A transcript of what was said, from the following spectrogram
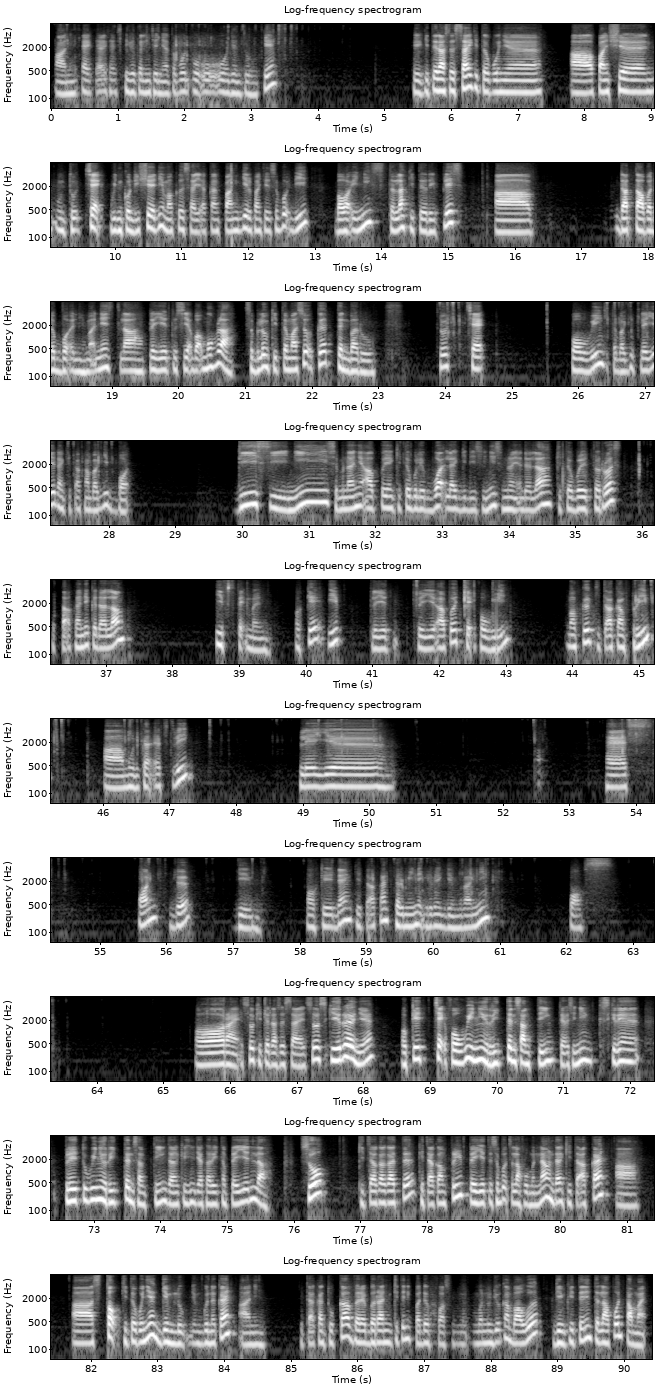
Ah ni x x x 3 kali macam ni ataupun o o o macam tu okey? Okay, kita dah selesai. Kita punya uh, function untuk check win condition ni maka saya akan panggil function tersebut di bawah ini. Setelah kita replace uh, data pada board ni. Maknanya setelah player tu siap buat move lah sebelum kita masuk ke turn baru. So check for win kita bagi player dan kita akan bagi board di sini sebenarnya apa yang kita boleh buat lagi di sini sebenarnya adalah kita boleh terus letakkan dia ke dalam if statement. Okay, if player player apa check for win maka kita akan print uh, menggunakan F3 player has won the game. Okay, then kita akan terminate kita punya game running. Pause. Alright, so kita dah selesai. So sekiranya, okay, check for win ni return something. Tengok sini, sekiranya play to win ni return something. Dalam kes ni dia akan return player ni lah. So, kita akan kata, kita akan print player tersebut telah pun menang dan kita akan uh, uh, stop kita punya game loop yang menggunakan uh, ni kita akan tukar variable run kita ni kepada false menunjukkan bahawa game kita ni telah pun tamat.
